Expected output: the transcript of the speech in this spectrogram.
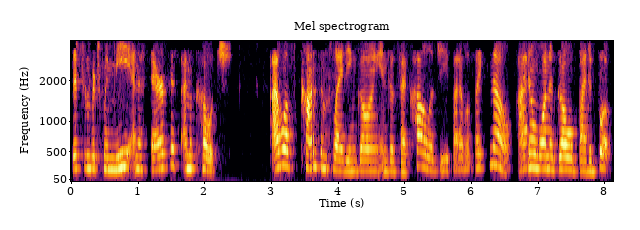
different between me and a therapist? I'm a coach. I was contemplating going into psychology, but I was like, no, I don't want to go by the book.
